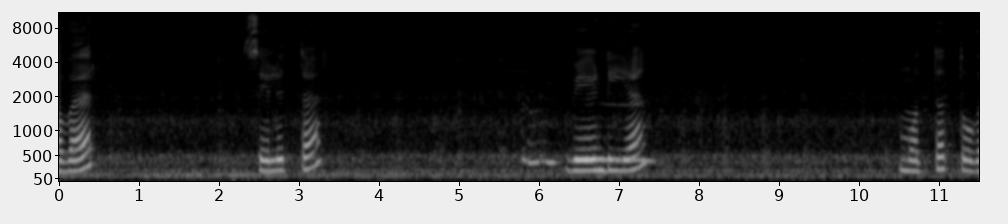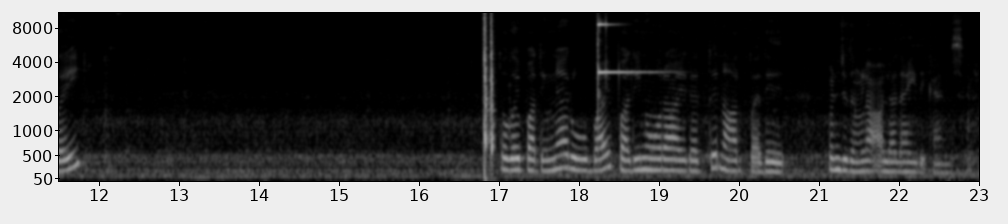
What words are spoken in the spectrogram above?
அவர் செலுத்த வேண்டிய மொத்த தொகை தொகை பார்த்திங்கன்னா ரூபாய் பதினோராயிரத்து நாற்பது. புரிஞ்சுதுங்களா? அவ்வளோதான் இது கேன்சர்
